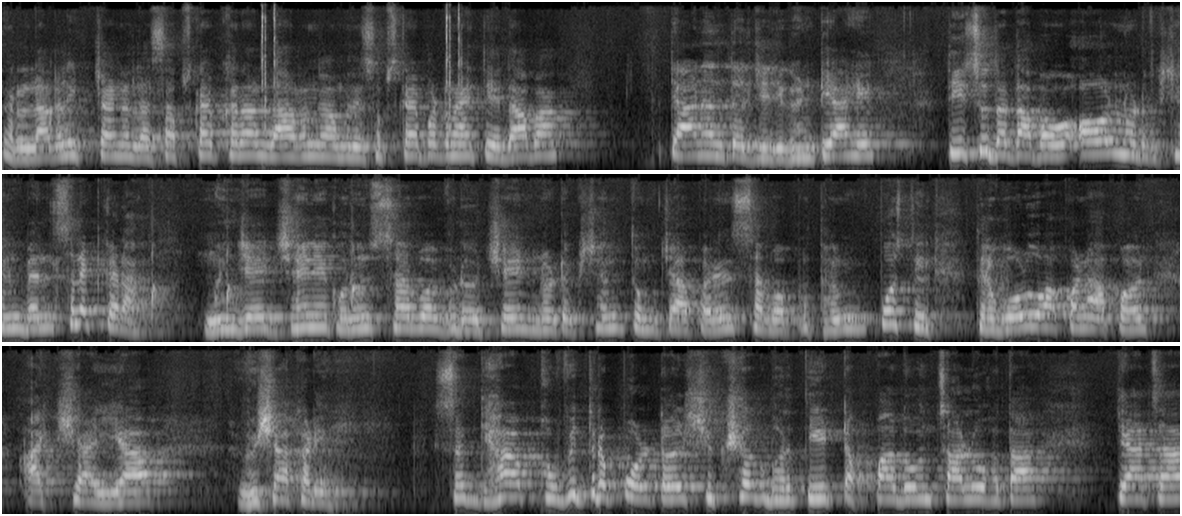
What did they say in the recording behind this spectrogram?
तर लागली चॅनलला सबस्क्राईब करा. लाल रंगामध्ये सबस्क्राईब बटन आहे ते दाबा. त्यानंतरची जी घंटी आहे तीसुद्धा दाबावं. ऑल नोटिफिकेशन बेल सिलेक्ट करा. म्हणजे जेणेकरून सर्व व्हिडिओचे नोटिफिकेशन तुमच्यापर्यंत सर्वप्रथम पोचतील. तर बोलू आपण आपण आजच्या या विषयाकडे. सध्या पवित्र पोर्टल शिक्षक भरती टप्पा दोन चालू होता. त्याचा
